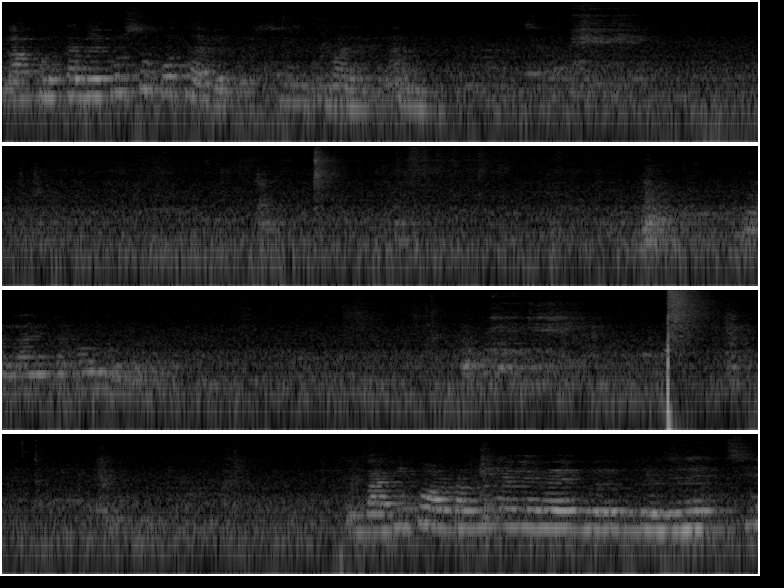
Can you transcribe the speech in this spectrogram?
মাখনটা বের করছ? কোথায় বের করছ ওখানে না না, লাইনটা বন্ধ করে দাও। তো বাকি পরোটাগুলো আমি এভাবে ভে- ভেজে নিচ্ছি।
